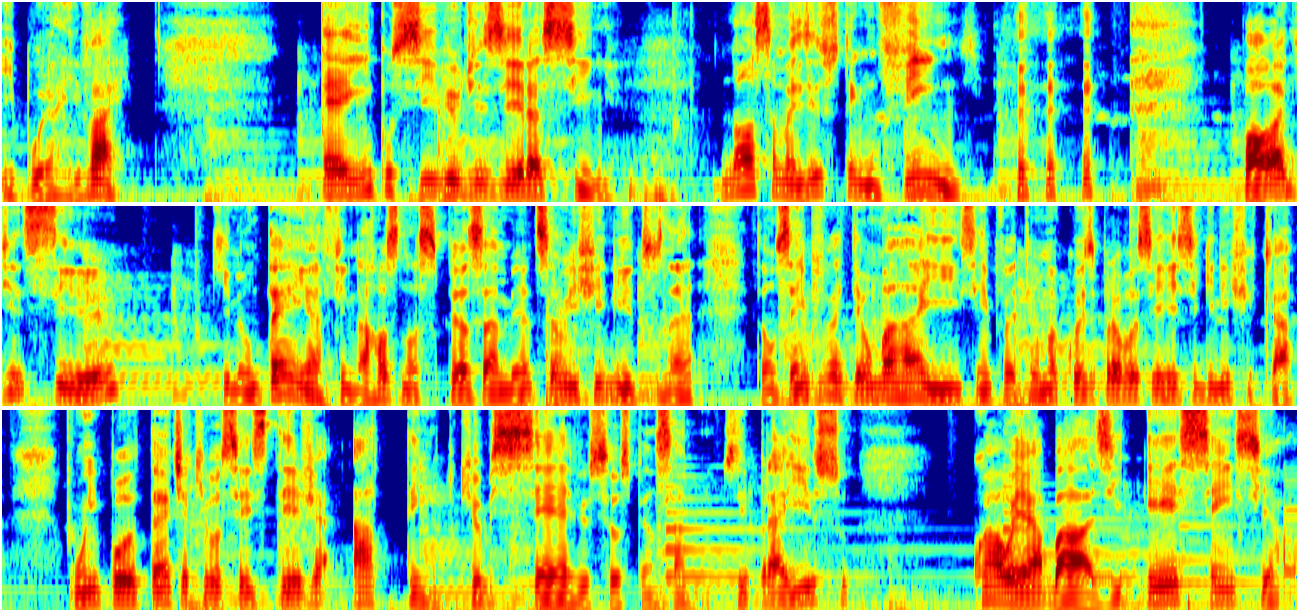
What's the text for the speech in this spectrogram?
E por aí vai. É impossível dizer assim, nossa, mas isso tem um fim? Pode ser que não tem, afinal os nossos pensamentos são infinitos, né? Então sempre vai ter uma raiz, sempre vai ter uma coisa para você ressignificar. O importante é que você esteja atento, que observe os seus pensamentos. E para isso, qual é a base essencial?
